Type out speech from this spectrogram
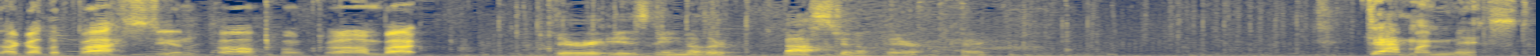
I got the bastion. Oh, oh I'm back. There is another bastion up there. Okay. Damn, I missed.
